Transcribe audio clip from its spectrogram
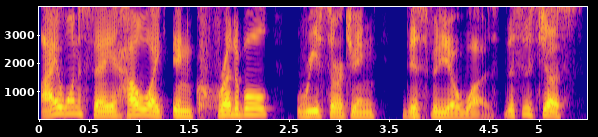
I want to say how like incredible researching this video was. This is just...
